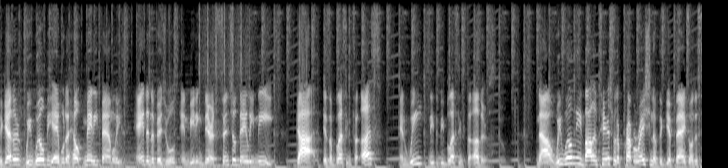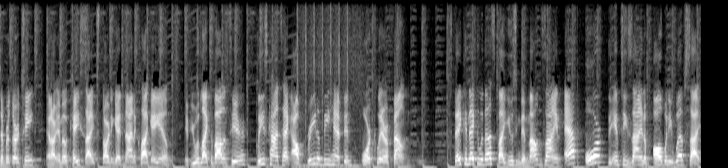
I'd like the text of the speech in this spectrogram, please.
Together, we will be able to help many families and individuals in meeting their essential daily needs. God is a blessing to us, and we need to be blessings to others. Now, we will need volunteers for the preparation of the gift bags on December 13th at our MLK site starting at 9 o'clock a.m. If you would like to volunteer, please contact Alfreda B. Hampton or Clara Fountain. Stay connected with us by using the Mount Zion app or the MT Zion of Albany website.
